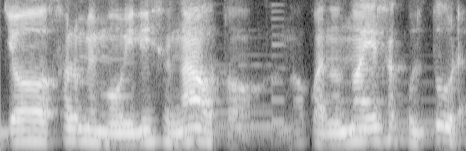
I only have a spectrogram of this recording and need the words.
yo solo me movilizo en auto, ¿no? cuando no hay esa cultura.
